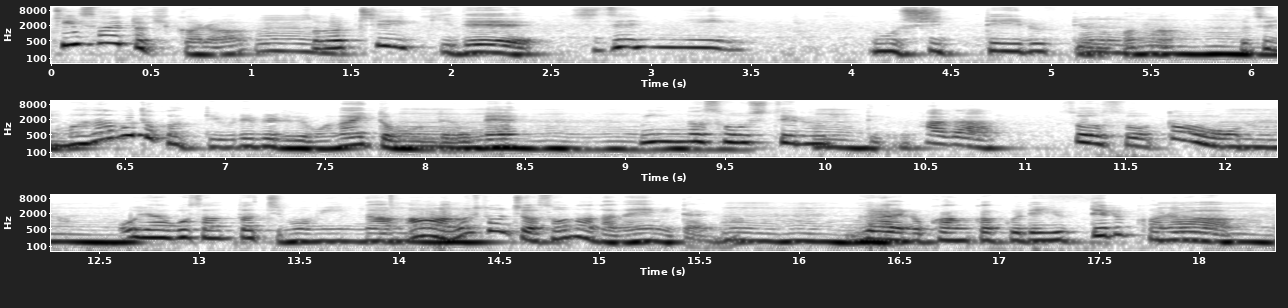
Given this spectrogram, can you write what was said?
小さい時から、うん。その地域で自然にもう知っているっていうのかな、うんうんうん別に学ぶとかっていうレベルでもないと思うんだよね、みんなそうしてるっていう、うん。肌、そうそう。多分、うん。親御さんたちもみんな、うん。あああの人んちはそうなんだねみたいなぐらいの感覚で言ってるから、うんうん。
